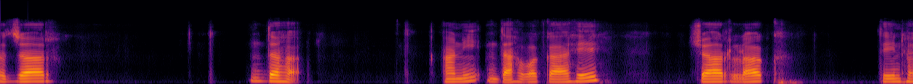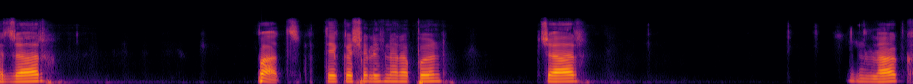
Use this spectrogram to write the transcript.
हजार दहा. आणि दहावा का आहे? चार लाख तीन हजार पाच. ते कसे लिहिणार आपण? चार लाख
